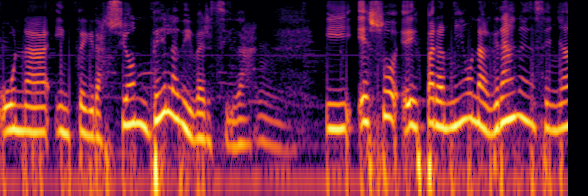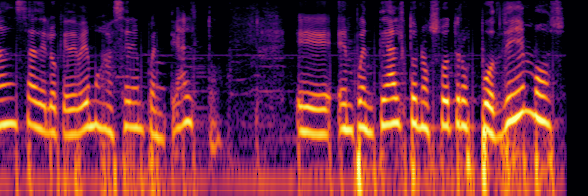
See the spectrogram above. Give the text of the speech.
una integración de la diversidad. Mm. Y eso es para mí una gran enseñanza de lo que debemos hacer en Puente Alto. Eh, en Puente Alto nosotros podemos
